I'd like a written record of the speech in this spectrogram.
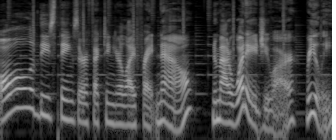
all of these things are affecting your life right now, no matter what age you are, really,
